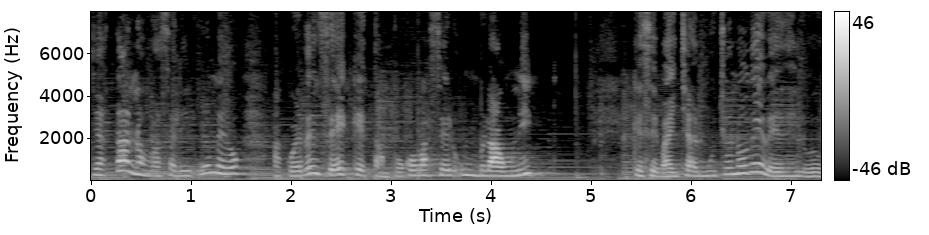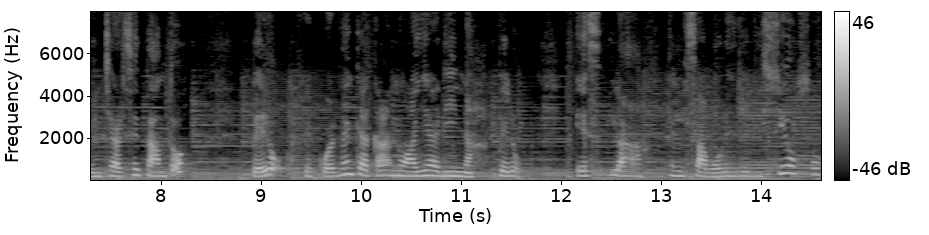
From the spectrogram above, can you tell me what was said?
Ya está, nos va a salir húmedo. Acuérdense que tampoco va a ser un brownie que se va a hinchar mucho, no debe desde luego hincharse tanto pero recuerden que acá no hay harina, pero es la, el sabor es delicioso.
